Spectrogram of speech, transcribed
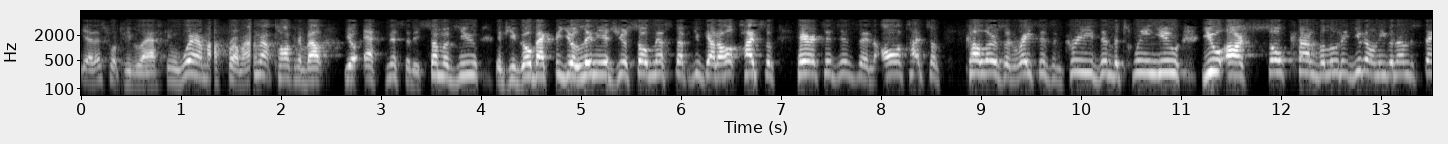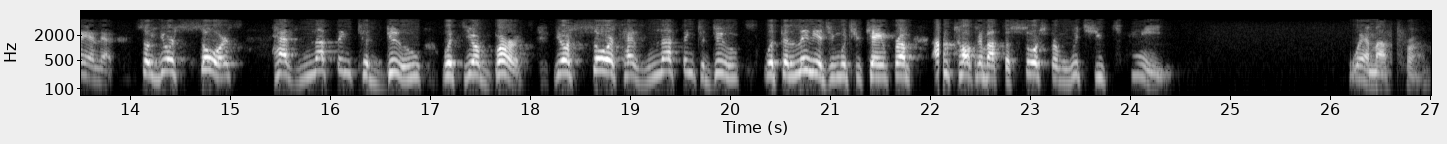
Yeah, that's what people are asking. Where am I from? I'm not talking about your ethnicity. Some of you, if you go back through your lineage, you're so messed up. You've got all types of heritages and all types of colors and races and creeds in between you. You are so convoluted, you don't even understand that. So your source has nothing to do with your birth. Your source has nothing to do with the lineage in which you came from. I'm talking about the source from which you came. Where am I from?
